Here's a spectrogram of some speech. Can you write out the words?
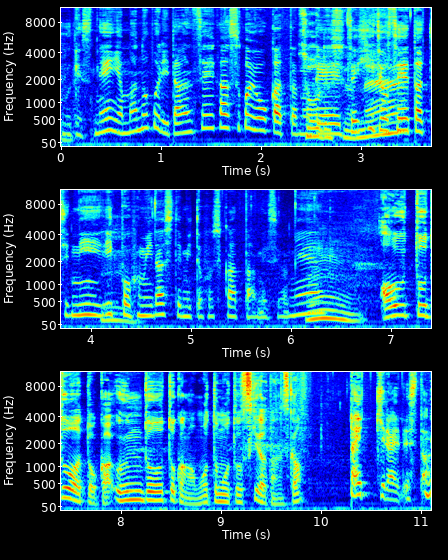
そうですね。山登り男性がすごい多かったのでね。ぜひ女性たちに一歩踏み出してみてほしかったんですようね、ん。アウトドアとか運動とかがもともと好きだったんですか？大っ嫌いでした。も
